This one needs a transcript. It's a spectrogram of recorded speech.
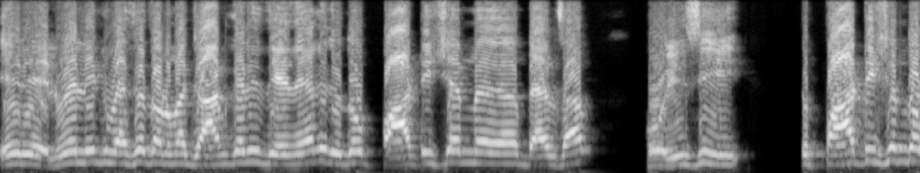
ਇਹ ਰੇਲਵੇ ਲਿੰਕ ਵੈਸੇ ਤੁਹਾਨੂੰ ਮੈਂ ਜਾਣਕਾਰੀ ਦੇ ਦਿਆਂ ਕਿ ਜਦੋਂ ਪਾਰਟੀਸ਼ਨ ਬੈਲ ਸਾਹਿਬ ਹੋਈ ਸੀ ਤੇ ਪਾਰਟੀਸ਼ਨ ਤੋਂ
